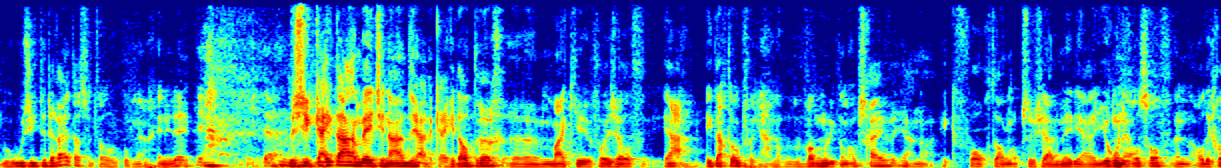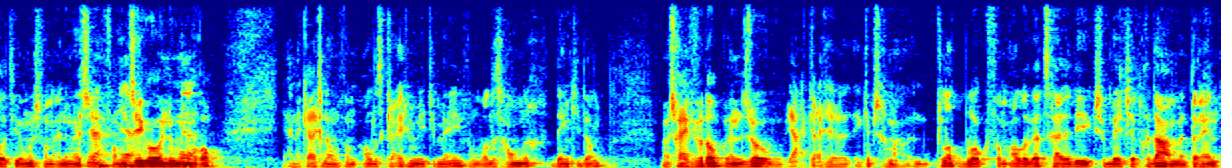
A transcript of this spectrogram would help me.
Hoe ziet hij eruit als het wel komt? Ja, geen idee. Ja. ja. Dus je kijkt daar een beetje naar. Dus ja, dan krijg je dat terug. Eh, maak je voor jezelf... Ja, ik dacht ook van, ja, maar wat moet ik dan opschrijven? Ja, nou, ik volg dan op sociale media Jeroen Elshoff en al die grote jongens van NOS en van. Ziggo en noem maar op. Ja, en dan krijg je dan van alles krijg je een beetje mee. Van wat is handig, denk je dan. Maar schrijf je wat op en zo ja, krijg je... Ik heb zeg maar een kladblok van alle wedstrijden die ik zo'n beetje heb gedaan. Met daarin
